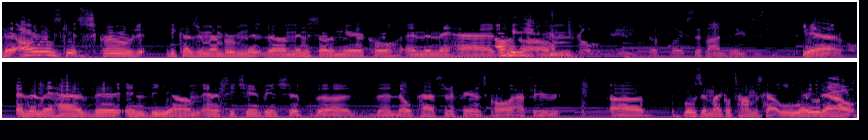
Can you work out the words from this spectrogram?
they always get screwed because remember Mi- the Minnesota Miracle, and then they had Oh yeah, um, bro. The fuck, Stefon Diggs just. Yeah. and then they had the in the um, NFC Championship the the no pass interference call after uh what was it Michael Thomas got laid out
